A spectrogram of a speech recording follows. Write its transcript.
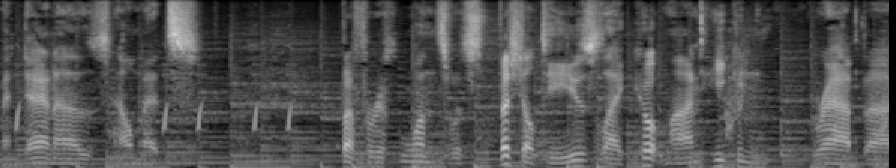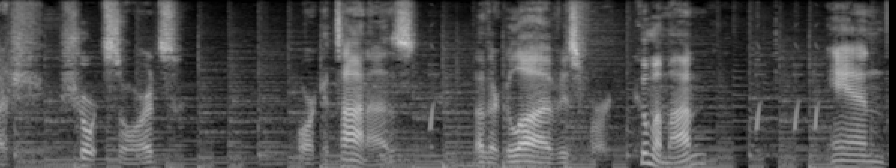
bandanas, helmets. But for ones with specialties like Kotemon, he can grab uh, sh short swords or katanas. The other glove is for Kumamon, and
